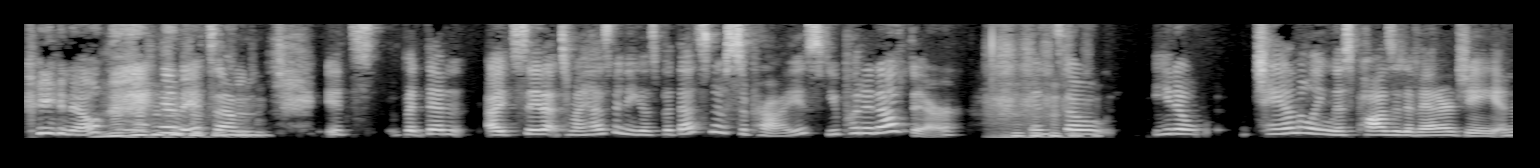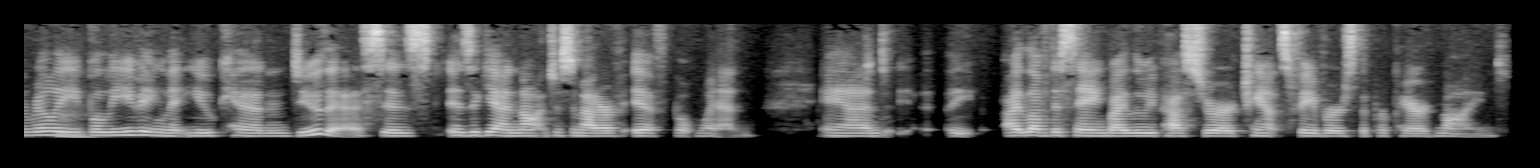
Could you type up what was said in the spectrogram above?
you know? and it's, um, it's, but then I'd say that to my husband. He goes, but that's no surprise. You put it out there. and so, you know, channeling this positive energy and really mm. believing that you can do this is, is again, not just a matter of if, but when. And I love the saying by Louis Pasteur chance favors the prepared mind.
